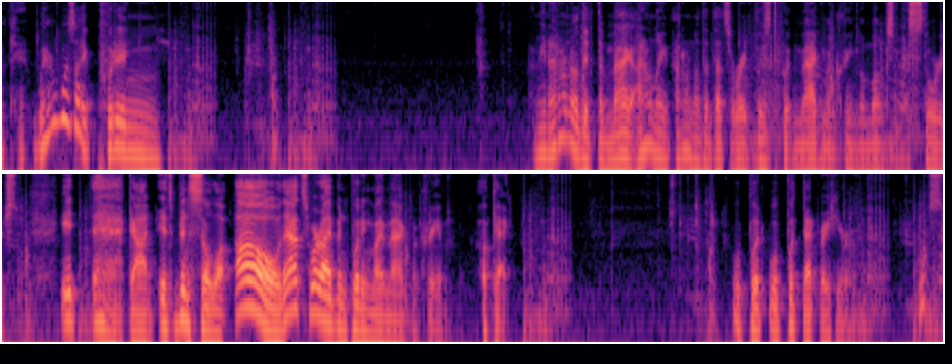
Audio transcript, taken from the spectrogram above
Okay, where was I putting... I mean, I don't know that the mag... I don't think... I don't know that that's the right place to put magma cream amongst my storage. It... Eh, God, it's been so long. Oh, that's where I've been putting my magma cream. Okay. We'll put... We'll put that right here. Whoops.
